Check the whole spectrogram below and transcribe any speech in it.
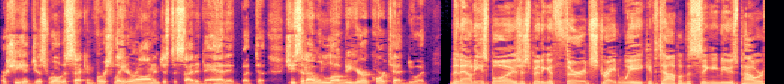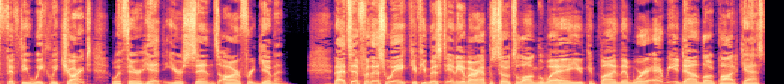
or she had just wrote a second verse later on and just decided to add it. But uh, she said, I would love to hear a quartet do it. The Down East Boys are spending a third straight week at the top of the Singing News Power 50 weekly chart with their hit, Your Sins Are Forgiven. That's it for this week. If you missed any of our episodes along the way, you can find them wherever you download podcasts,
